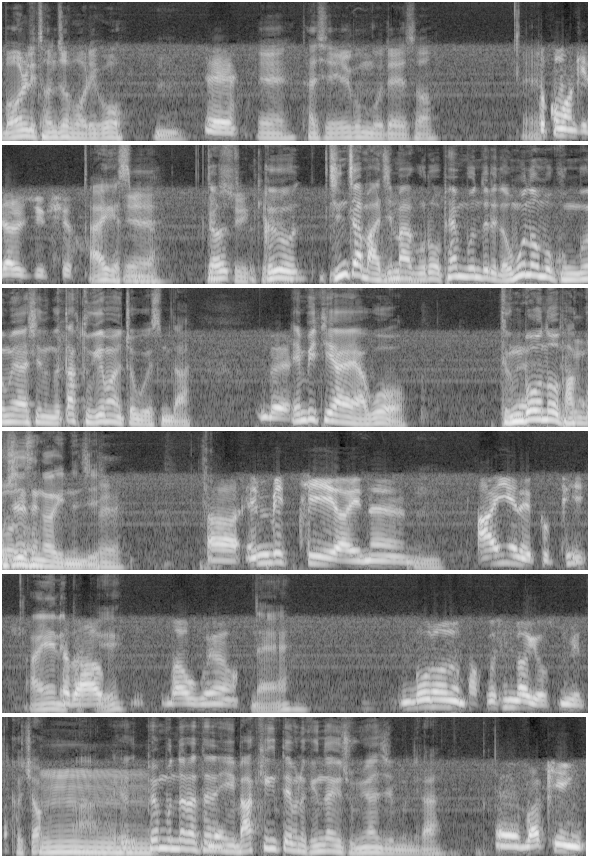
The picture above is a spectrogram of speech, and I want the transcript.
멀리 던져버리고 음, 네, 예 다시 1군 무대에서 조금만 기다려 주십시오. 알겠습니다. 예, 저, 있게. 그리고 진짜 마지막으로 팬분들이 너무 너무 궁금해하시는 거 딱 두 개만 여쭤보겠습니다. 네, MBTI하고 등번호 네, 바꾸실 등번호. 생각 있는지. 예. 아 MBTI는 음, INFP INFP. 나오고요. 네, 번호는 바꿀 생각이 없습니다. 그렇죠. 음. 아, 팬분들한테는 이 마킹 때문에 굉장히 중요한 질문이라 네, 마킹.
